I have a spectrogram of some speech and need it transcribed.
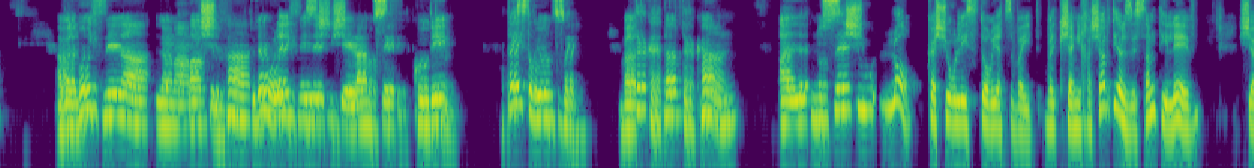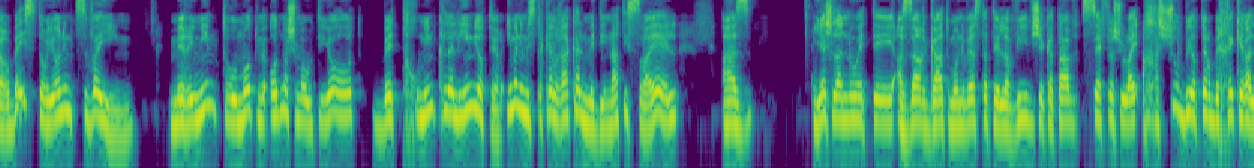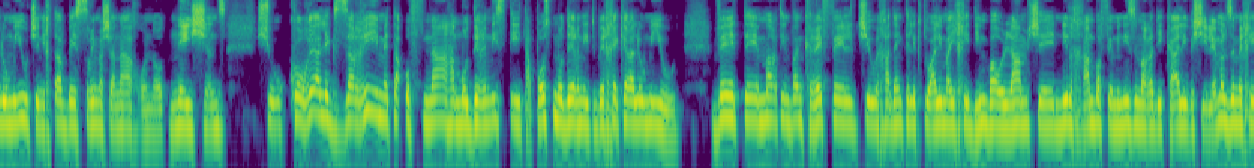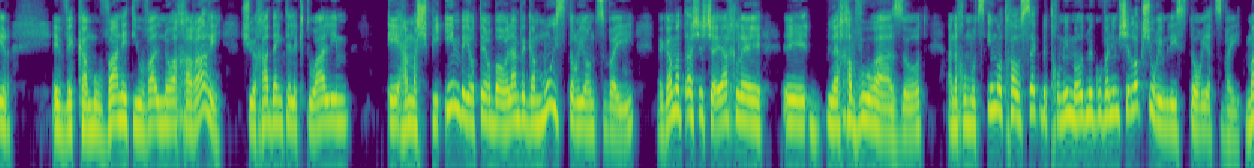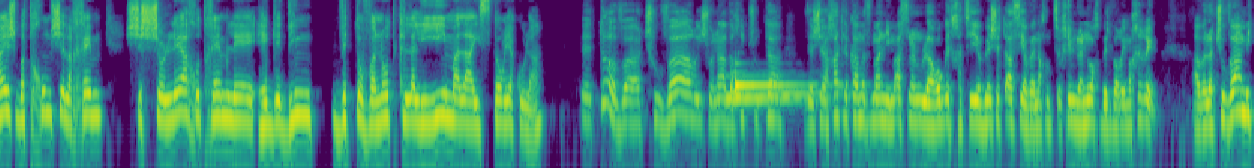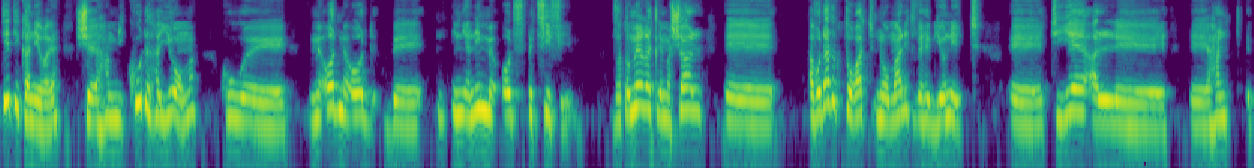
אבל בוא נפנה למאמר שלך. אתה יודע מה? אולי לפני זה יש לי שאלה נוספת קודמת. אתה היסטוריון צבאי. ואתה כתבת כאן על נושא שהוא לא קשור להיסטוריה צבאית. וכשאני חשבתי על זה שמתי לב שהרבה היסטוריונים צבאיים מרימים תרומות מאוד משמעותיות בתחומים כלליים יותר. אם אני מסתכל רק על מדינת ישראל אז יש לנו את אה, עזר גת מאוניברסיטת תל אביב שכתב ספר שאולי החשוב ביותר בחקר הלאומיות שנכתב בעשרים השנה האחרונות Nations שהוא קורע לגזרים את האופנה המודרניסטית הפוסט מודרנית בחקר הלאומיות. ואת אה, מרטין ון קרפלד שהוא אחד האינטלקטואלים היחידים בעולם שנלחם בפמיניזם הרדיקלי ושילם על זה מחיר. וכמובן את יובל נוח הררי שהוא אחד האינטלקטואלים המשפיעים ביותר בעולם וגם הוא היסטוריון צבאי וגם אתה ששייך אה, לחבורה הזאת אנחנו מוצאים אותך עוסק בתחומים מאוד מגוונים שלא קשורים להיסטוריה צבאית מה יש בתחום שלכם ששולח אתכם להגדים ותובנות כלליים על ההיסטוריה כולה? אה, טוב התשובה הראשונה והכי פשוטה זה שאחת לכמה זמן נמאס לנו להרוג את חצי יבשת אסיה ואנחנו צריכים לנוח בדברים אחרים אבל התשובה האמיתית היא כנראה שהמיקוד היום הוא אה, מאוד מאוד בעניינים מאוד ספציפיים. זאת אומרת למשל אה, עבודת דוקטורט נורמלית והגיונית אה, תהיה על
